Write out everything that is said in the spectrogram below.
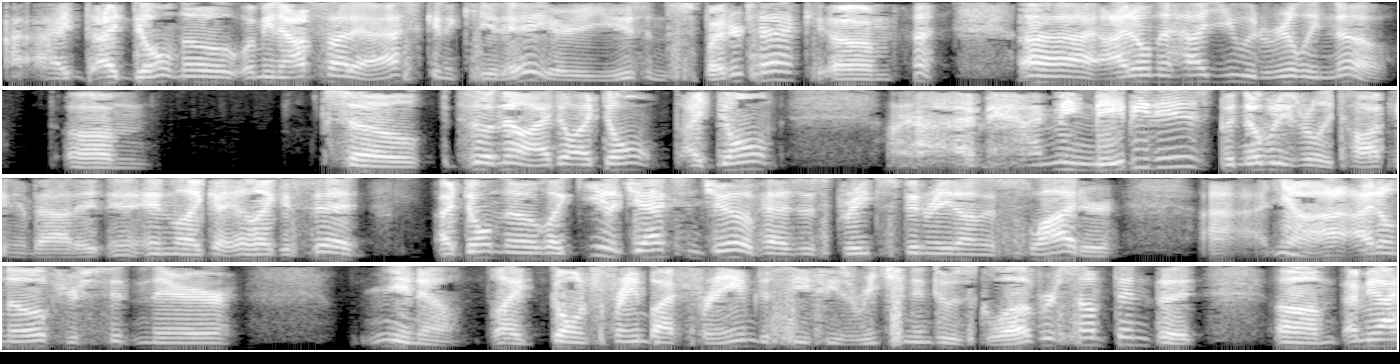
I I don't know. I mean, outside of asking a kid, "Hey, are you using Spider Tack?" Um, uh, I don't know how you would really know. Um, so so no, I don't I don't I don't I, I mean maybe it is, but nobody's really talking about it. And, and like I like I said, I don't know. Like you know, Jackson Jobe has this great spin rate on his slider. Uh, you know, I, I don't know if you're sitting there, you know, like going frame by frame to see if he's reaching into his glove or something. But um, I mean, I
